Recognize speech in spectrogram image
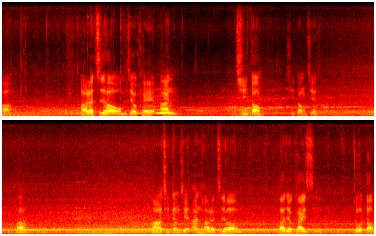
啊，好了之后，我们就可以按启动启动键，啊，好，启动键按好了之后，它就开始做动。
